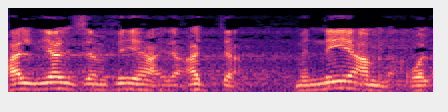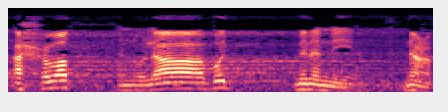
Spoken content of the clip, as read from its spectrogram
هل يلزم فيها إذا أدى من نية أم لا؟ والأحوط أنه لابد من النية. نعم.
